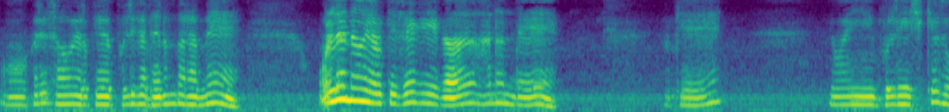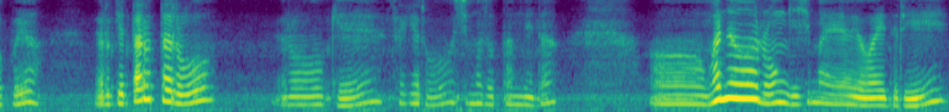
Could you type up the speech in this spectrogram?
어, 그래서 이렇게 분리가 되는 바람에 원래는 이렇게 세 개가 하는데 이렇게 요이 분리시켜 줬고요. 이렇게 따로따로 이렇게 세 개로 심어줬답니다. 어, 화녀 롱 기시마예요, 요 아이들이.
